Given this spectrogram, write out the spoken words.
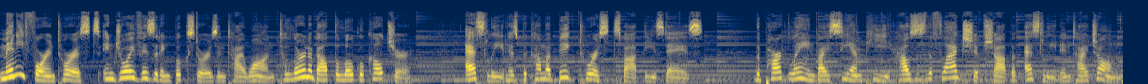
Many foreign tourists enjoy visiting bookstores in Taiwan to learn about the local culture. Eslite has become a big tourist spot these days. The Park Lane by CMP houses the flagship shop of Eslite in Taichung.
